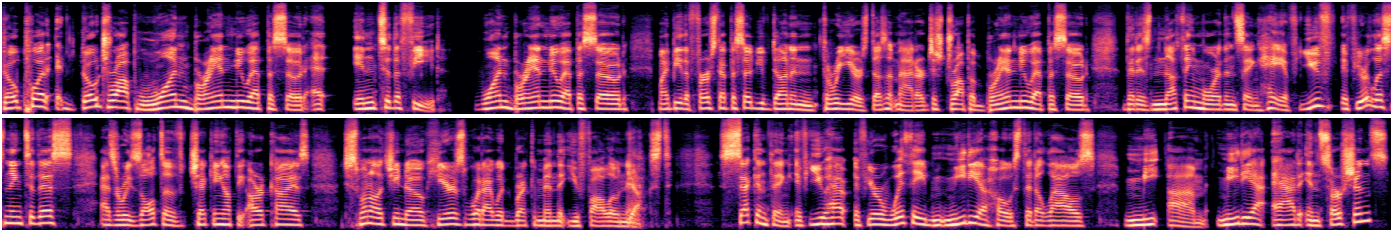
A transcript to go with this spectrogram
go put go drop one brand new episode at, into the feed one brand new episode might be the first episode you've done in three years doesn't matter just drop a brand new episode that is nothing more than saying hey if you've if you're listening to this as a result of checking out the archives i just want to let you know here's what i would recommend that you follow next yeah. Second thing, if you have if you're with a media host that allows me, um, media ad insertions,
